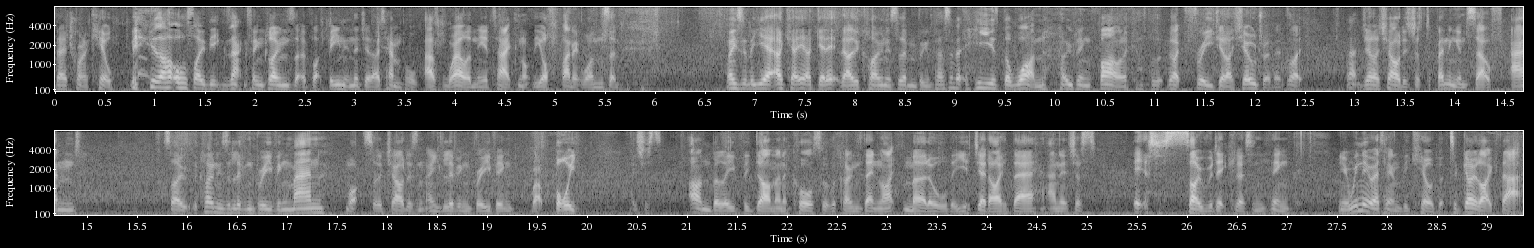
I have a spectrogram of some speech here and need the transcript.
they're trying to kill? These are also the exact same clones that have like been in the Jedi Temple as well in the attack, not the off-planet ones. And basically, yeah, okay, I get it. The other clone is a living, breathing person, but he is the one opening fire on a couple of, like three Jedi children. It's like that Jedi child is just defending himself, and so the clone is a living, breathing man. What? So the child isn't a living, breathing well boy. It's just unbelievably dumb. And of course, all the clones then like murder all the Jedi there, and it's just it's just so ridiculous. And you think, you know, we knew Etain would be killed, but to go like that,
